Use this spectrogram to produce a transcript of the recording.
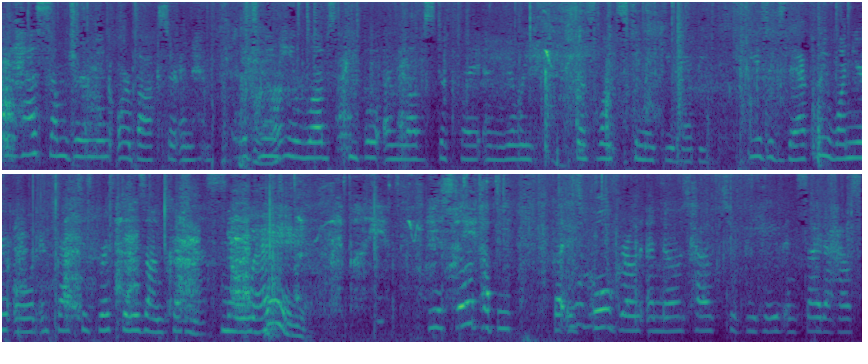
It has some German or boxer in him, which means he loves people and loves to play and really just wants to make you happy. He is exactly one year old. In fact, his birthday is on Christmas. No way. He is still a puppy, but is full grown and knows how to behave inside a house.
